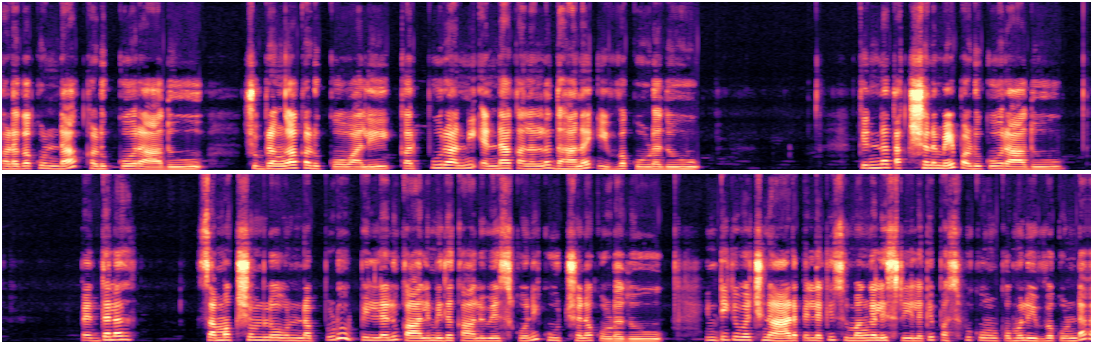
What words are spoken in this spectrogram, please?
కడగకుండా కడుక్కోరాదు. శుభ్రంగా కడుక్కోవాలి. కర్పూరాన్ని ఎండాకాలంలో దాన ఇవ్వకూడదు. కింద తక్షణమే పడుకోరాదు. పెద్దల సమక్షంలో ఉన్నప్పుడు పిల్లలు కాలు మీద కాలు వేసుకొని కూర్చొనకూడదు. ఇంటికి వచ్చిన ఆడపిల్లకి సుమంగళి స్త్రీలకి పసుపు కుంకుమలు ఇవ్వకుండా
